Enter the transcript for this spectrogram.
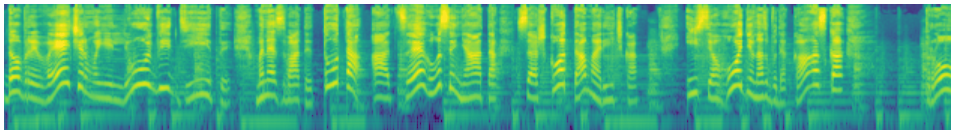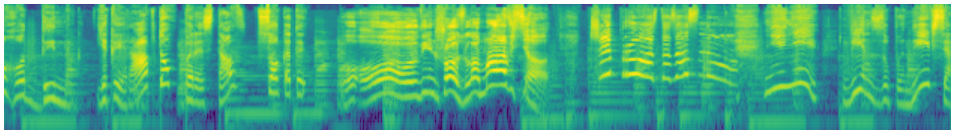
Добрий вечір, мої любі діти. Мене звати Тута, а це гусенята Сашко та Марічка. І сьогодні у нас буде казка про годинник, який раптом перестав цокати. О, він що, зламався? Чи просто заснув? Ні, ні, він зупинився,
